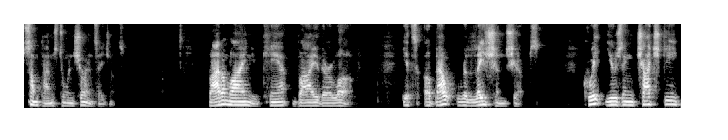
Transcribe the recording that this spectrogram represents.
sometimes to insurance agents. Bottom line, you can't buy their love. It's about relationships. Quit using tchotchke,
